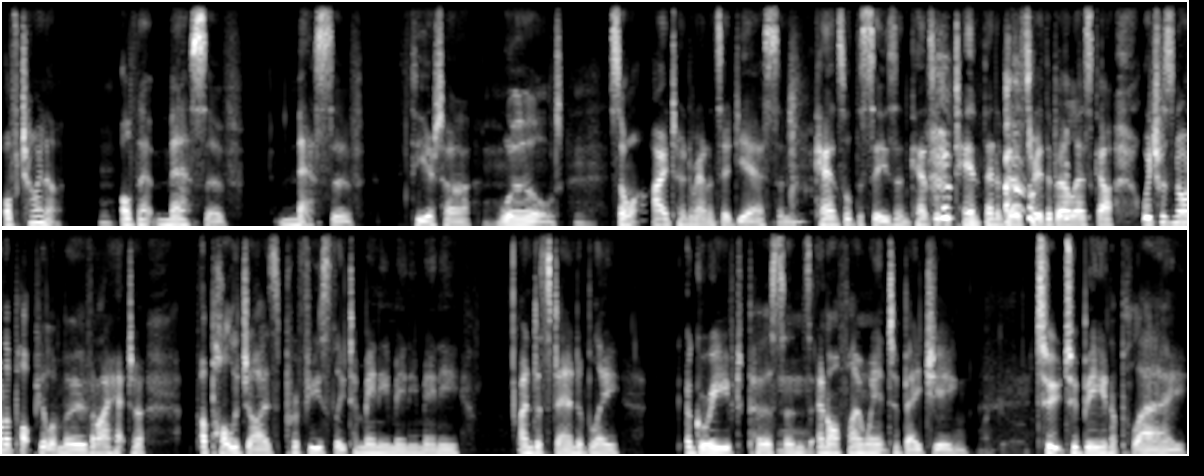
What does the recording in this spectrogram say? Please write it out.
of China, of that massive, massive theatre world. So I turned around and said yes and cancelled the season, cancelled the 10th anniversary of the Burlesque which was not a popular move. And I had to apologise profusely to many, many, many understandably aggrieved persons. And off I went to Beijing to to be in a play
